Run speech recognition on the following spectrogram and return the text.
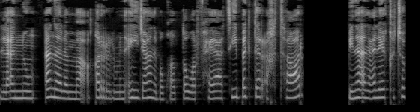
لأنه أنا لما أقرر من أي جانب أبغى أتطور في حياتي بقدر أختار بناء عليه كتب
